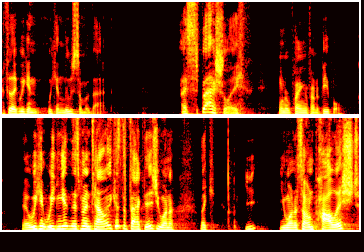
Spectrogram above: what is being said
I feel like we can, we can lose some of that, especially when we're praying in front of people. You know, we, can, we can get in this mentality because the fact is you want to like you, you want to sound polished,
